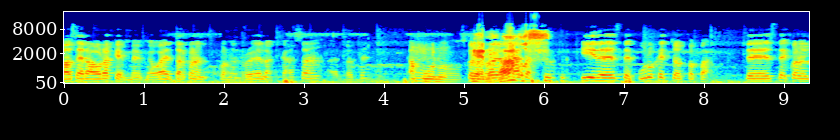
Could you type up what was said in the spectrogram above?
va a ser ahora que me, me voy a estar con el, con el rollo de la casa. A ver, Vámonos, con el rollo de la casa. Y de este, puro headshot, papá. De este, con el,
